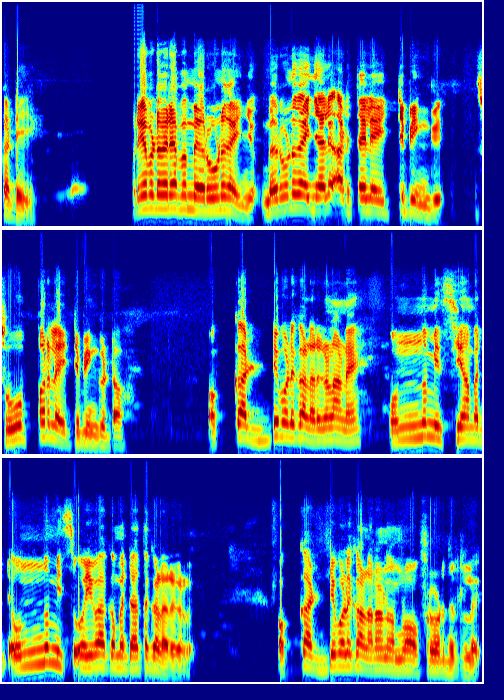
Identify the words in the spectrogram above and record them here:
കട്ട് ചെയ്യും. പ്രിയപ്പെട്ടവരെ അപ്പൊ മെറൂണ് കഴിഞ്ഞു. മെറൂണ് കഴിഞ്ഞാൽ അടുത്ത light pink super light pink കേട്ടോ. ഒക്കെ അടിപൊളി കളറുകളാണ് ഒന്നും മിസ് ചെയ്യാൻ പറ്റ ഒന്നും മിസ് ഒഴിവാക്കാൻ പറ്റാത്ത കളറുകൾ ഒക്കെ അടിപൊളി കളറാണ് നമ്മൾ ഓഫർ കൊടുത്തിട്ടുള്ളത്.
